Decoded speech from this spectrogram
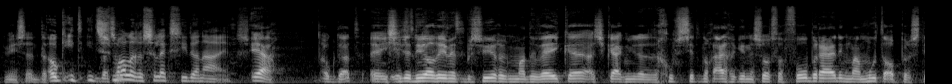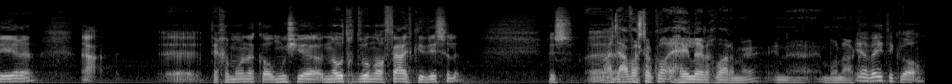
Tenminste, dat, Ook iets, iets dat smallere selectie dan Ajax. ja, ook dat. En je ziet het nu alweer met blessures, maar de weken. Als je kijkt nu naar de groep, zit nog eigenlijk in een soort van voorbereiding, maar moeten al presteren. Nou, eh, tegen Monaco moest je noodgedwongen al vijf keer wisselen. Dus, eh, Maar daar was het ook wel heel erg warm, hè? In, eh, in Monaco. ja, weet ik wel.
